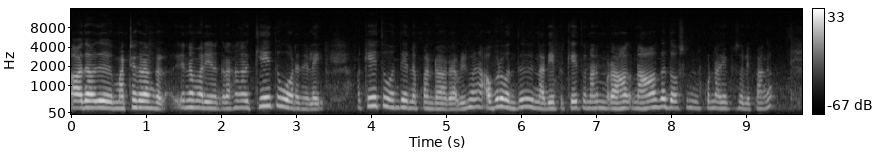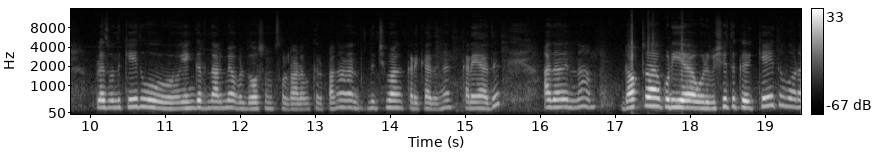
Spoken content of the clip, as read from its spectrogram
அதாவது மற்ற கிரகங்கள் என்ன மாதிரியான கிரகங்கள்? கேத்துவோட நிலை. கேத்து வந்து என்ன பண்ணுறாரு அப்படின்னு அவரும் வந்து நிறைய பேர் கேத்துனாலும் நாக தோஷம் கூட நிறைய பேர் சொல்லிப்பாங்க. ப்ளஸ் வந்து கேது எங்கே இருந்தாலுமே அவர் தோஷம் சொல்கிற அளவுக்கு இருப்பாங்க. ஆனால் நிச்சயமாக கிடைக்காதுங்க கிடையாது. அதாவது என்ன டாக்டர் ஆகக்கூடிய ஒரு விஷயத்துக்கு கேதுவோட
